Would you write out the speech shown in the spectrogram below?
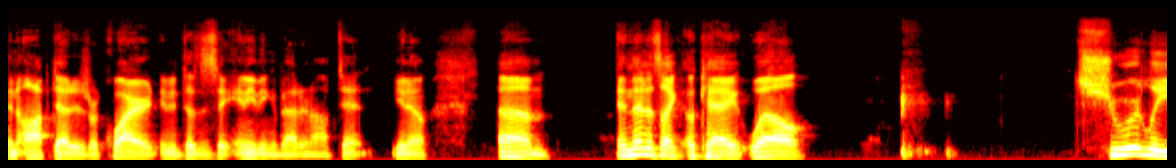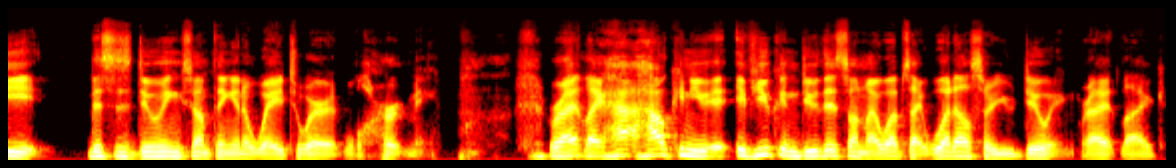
an opt out is required, and it doesn't say anything about an opt in. You know, um, and then it's like, okay, well, surely this is doing something in a way to where it will hurt me. right? Like how how can you if you can do this on my website, what else are you doing? Right? Like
